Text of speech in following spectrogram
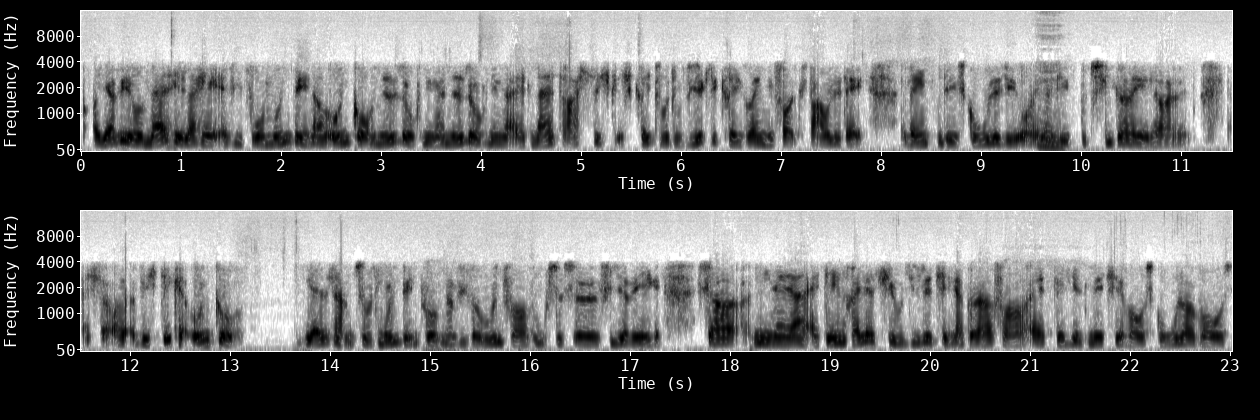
og jeg vil jo meget hellere have, at vi bruger mundbind og undgår nedlukninger. Nedlukninger er et meget drastisk skridt, hvor du virkelig griber ind i folks dagligdag, hvad enten det er skoleelever, mm. eller det er butikker, eller altså, og hvis det kan undgå vi alle sammen tog et mundbind på, når vi var uden for husets øh, fire vægge, så mener jeg, at det er en relativt lille ting at gøre for at uh, hjælpe med til, at vores skoler og vores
